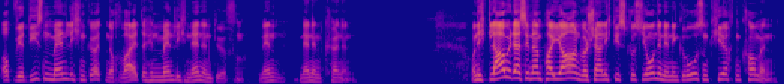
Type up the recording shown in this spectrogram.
ob wir diesen männlichen Gott noch weiterhin männlich nennen dürfen, nennen können. Und ich glaube, dass in ein paar Jahren wahrscheinlich Diskussionen in den großen Kirchen kommen,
